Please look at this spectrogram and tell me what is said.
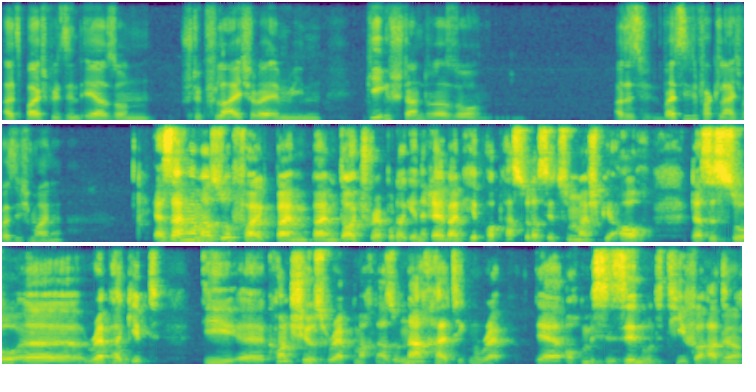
als Beispiel, sind eher so ein Stück Fleisch oder irgendwie ein Gegenstand oder so? Also, ist, weißt du den Vergleich, was ich meine? Ja, sagen wir mal so, Falk, beim, beim Deutschrap oder generell beim Hip-Hop hast du das jetzt zum Beispiel auch, dass es so äh, Rapper gibt, die äh, Conscious Rap machen, also nachhaltigen Rap der auch ein bisschen Sinn und Tiefe hat. Ja.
